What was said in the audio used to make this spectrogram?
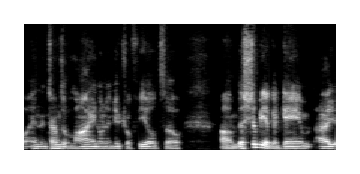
and in terms of line on a neutral field. So um, this should be a good game. I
